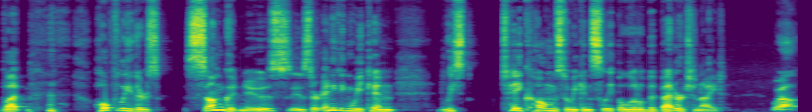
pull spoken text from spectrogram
but hopefully there's some good news. Is there anything we can at least take home so we can sleep a little bit better tonight? Well,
